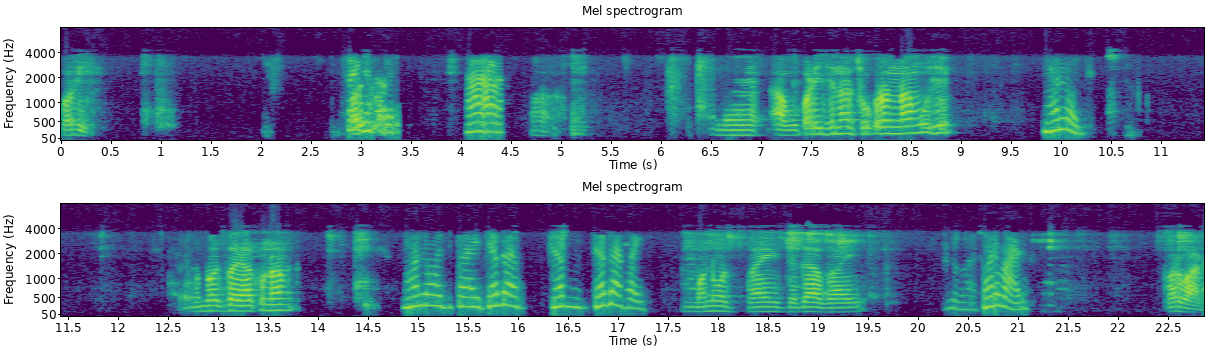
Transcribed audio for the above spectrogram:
ફરી. હા અને આ ઉપાડી જનાર છોકરાનું નામ શું છે? મનોજ. મનોજભાઈ આખું નામ? મનોજભાઈ જગ જગાભાઈ. મનોજભાઈ જગાભાઈ. ભરવાડ. ભરવાડ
